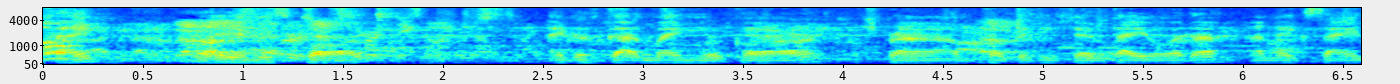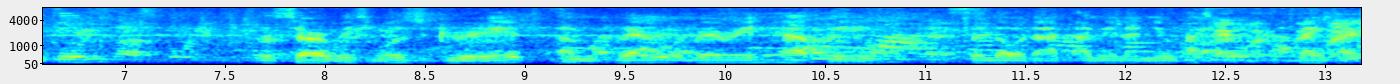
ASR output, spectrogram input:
Hi, my name is Paul. I just got my new car from Competition Toyota. I'm excited. The service was great. I'm very, very happy to know that I'm in a new car. Thank you.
